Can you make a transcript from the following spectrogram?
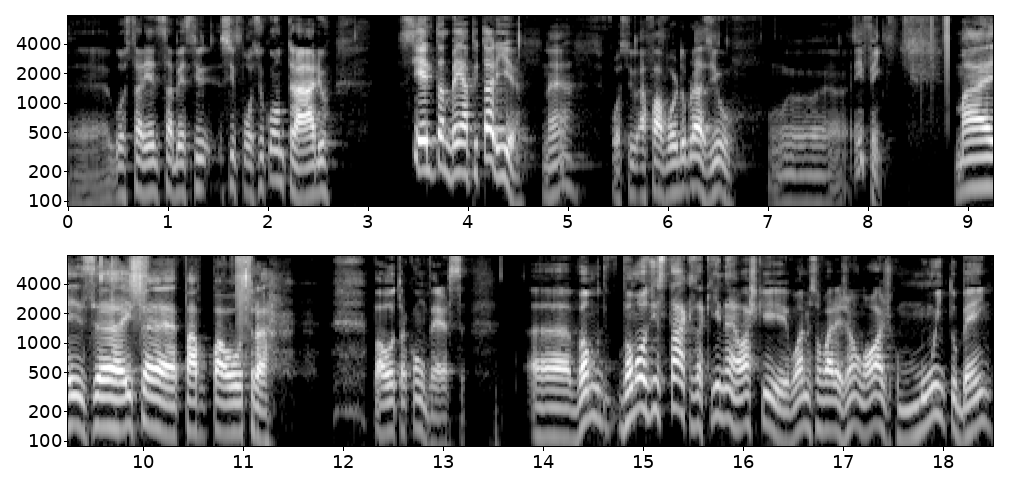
é, gostaria de saber se, se fosse o contrário, se ele também apitaria, né? se fosse a favor do Brasil. Uh, enfim. Mas uh, isso é papo para outra, outra conversa. Uh, vamos, vamos aos destaques aqui, né? Eu acho que o Anderson Varejão, lógico, muito bem.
